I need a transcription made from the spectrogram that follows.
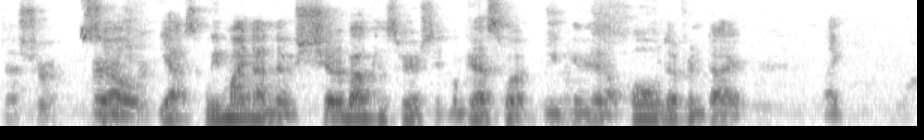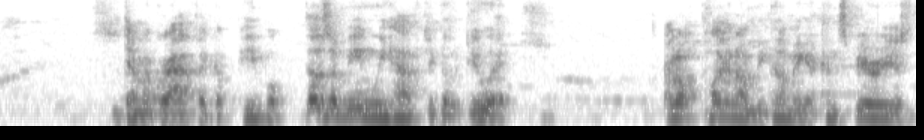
That's true. Very So true. yes, we might not know shit about conspiracy, but guess what? We can hit a whole different type, like demographic of people. Doesn't mean we have to go do it. I don't plan on becoming a conspiracy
